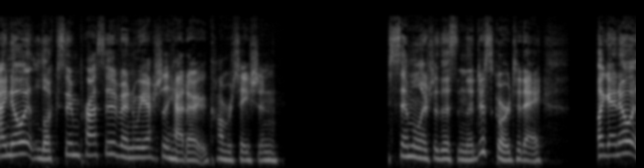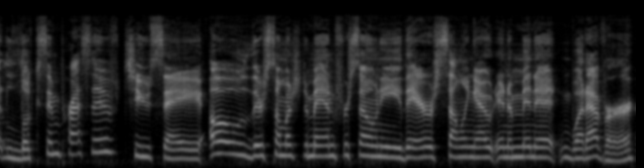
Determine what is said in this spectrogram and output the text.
I know it looks impressive, and we actually had a conversation similar to this in the Discord today. Like I know it looks impressive to say, "Oh, there's so much demand for Sony; they're selling out in a minute, whatever."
